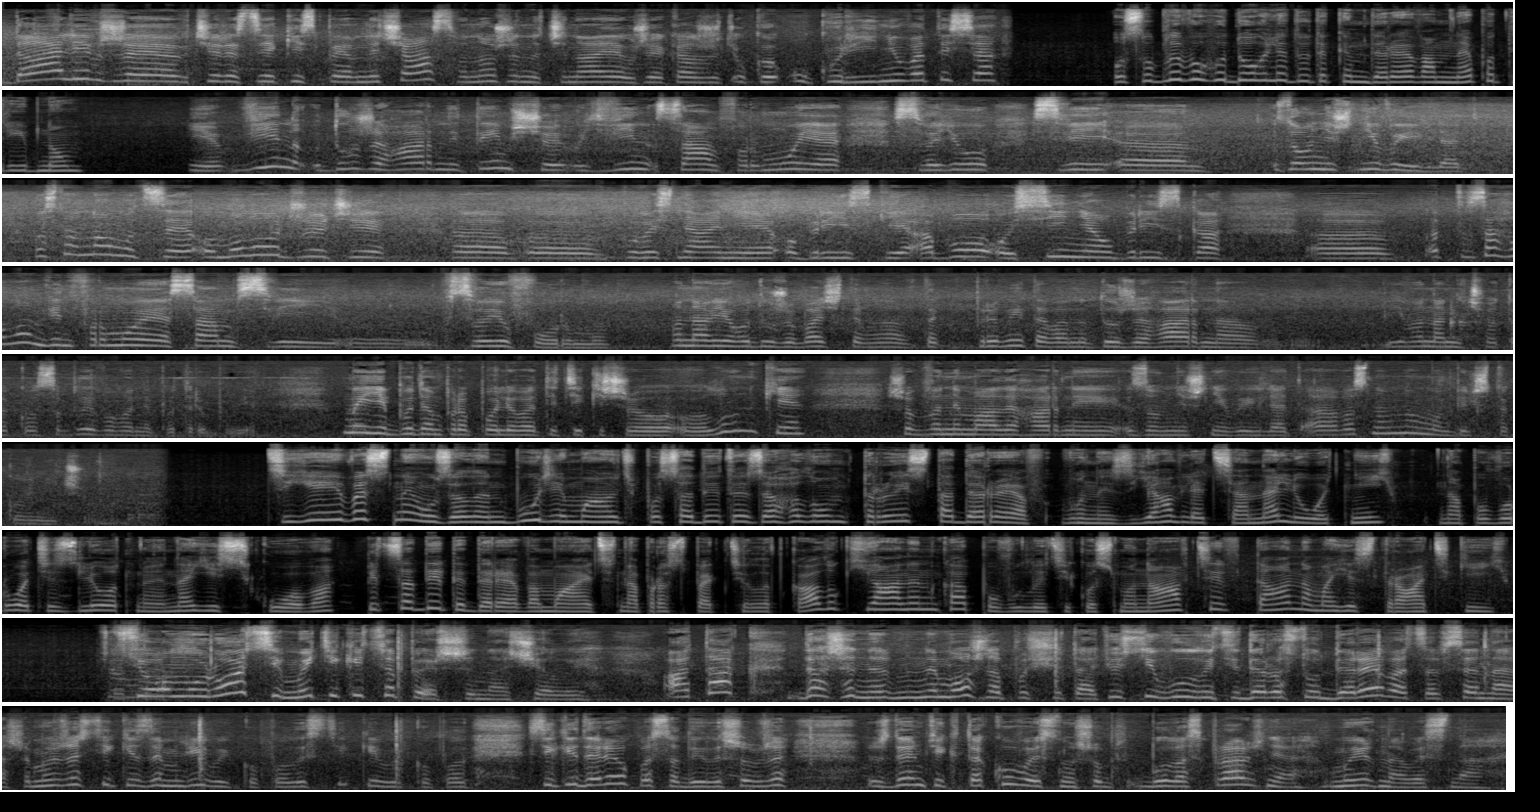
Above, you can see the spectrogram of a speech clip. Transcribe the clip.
Далі, вже через якийсь певний час, воно вже починає, вже як кажуть, уко- укорінюватися. Особливого догляду таким деревам не потрібно. І він дуже гарний тим, що він сам формує свою, свій е, зовнішній вигляд. В основному це омолоджуючі е, е, повесняні обрізки або осіння обрізка. Е, от загалом він формує сам свій, свою форму. Вона в його дуже, бачите, вона так привита, вона дуже гарна. І вона нічого такого особливого не потребує. Ми її будемо прополювати тільки що лунки, щоб вони мали гарний зовнішній вигляд, а в основному більш такого нічого. Цієї весни у Зеленбуді мають посадити загалом 300 дерев. Вони з'являться на льотній, на повороті з льотної на Єськова. Підсадити дерева мають на проспекті Левка Лук'яненка, по вулиці Космонавтів та на Магістратській. В цьому році ми тільки це перше почали. А так навіть не, не можна посчитати. Усі вулиці, де ростуть дерева, це все наше. Ми вже стільки землі викопали, стільки викопали, стільки дерев посадили, що вже ждемо тільки таку весну, щоб була справжня мирна весна.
